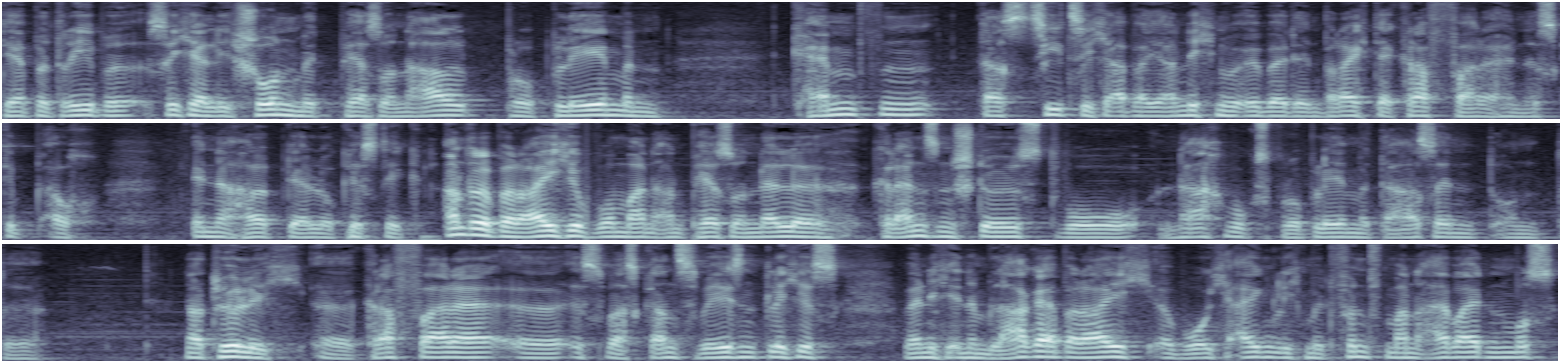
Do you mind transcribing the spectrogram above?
der Betriebe sicherlich schon mit Personalproblemen kämpfen. Das zieht sich aber ja nicht nur über den Bereich der Kraftfahrer hin. Es gibt auch innerhalb der Logistik. Andere Bereiche, wo man an personelle Grenzen stößt, wo Nachwuchsprobleme da sind und äh, Natürlich, äh, Kraftfahrer äh, ist was ganz Wesentliches. Wenn ich in einem Lagerbereich, äh, wo ich eigentlich mit fünf Mann arbeiten muss,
